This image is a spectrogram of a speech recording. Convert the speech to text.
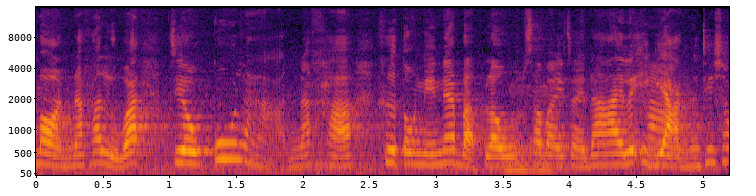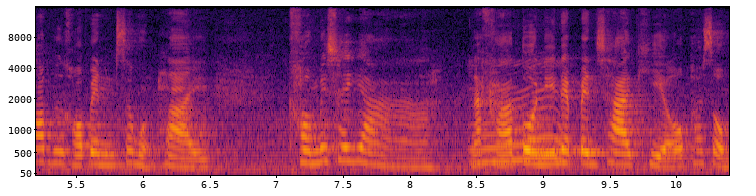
หม่อนนะคะ หรือว่าเจียวกู้หลานนะคะ คือตรงนี้เนี่ยแบบเราสบายใจได้และอีกค่ะอย่างหนึ่งที่ชอบคือเขาเป็นสมุนไพร เขาไม่ใช่ยานะคะ อืม ตัวนี้เนี่ยเป็นชาเขียวผสม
